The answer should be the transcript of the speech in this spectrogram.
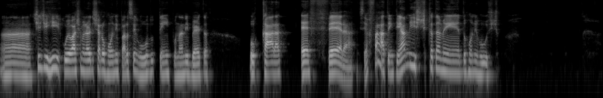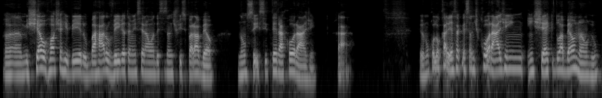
Ah, Tid Rico, eu acho melhor deixar o Rony para o segundo tempo na Liberta o cara é fera. Isso é fato, hein? Tem a mística também do Rony Rústico. Uh, Michel Rocha Ribeiro, barrar o Veiga também será uma decisão difícil para o Abel. Não sei se terá coragem. Cara, eu não colocaria essa questão de coragem em xeque do Abel, não, viu?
